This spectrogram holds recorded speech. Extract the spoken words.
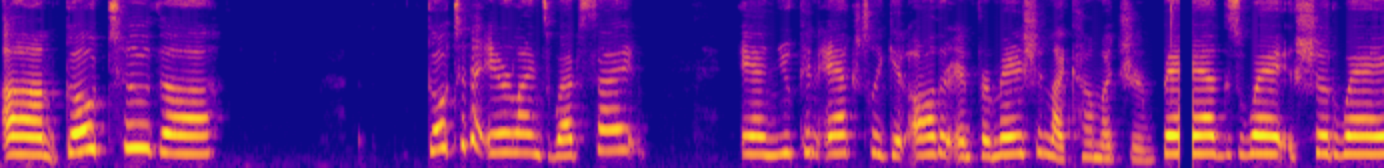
um, go to the go to the airline's website and you can actually get all their information like how much your bags weigh should weigh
